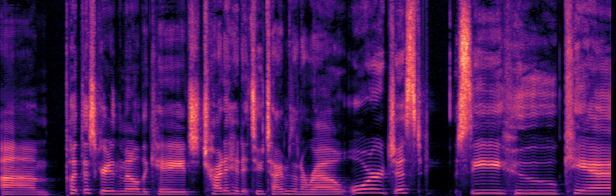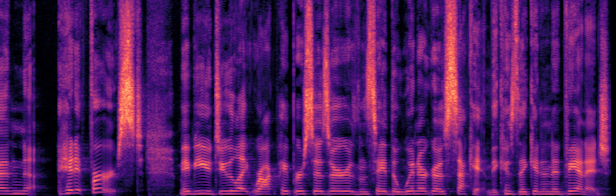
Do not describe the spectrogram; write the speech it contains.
Um, put the screen in the middle of the cage, try to hit it two times in a row, or just see who can hit it first. Maybe you do like rock, paper, scissors and say the winner goes second because they get an advantage.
